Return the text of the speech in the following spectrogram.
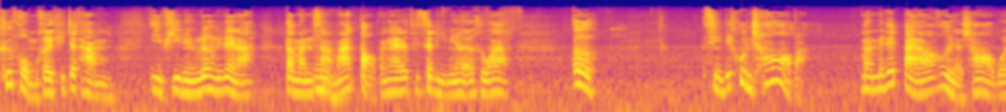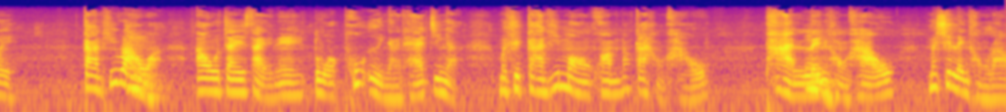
คือผมเคยคิดจะทำ EP หนึ่งเรื่องนี้เลยนะ แต่มันสามารถตอบไปง่ายด้วยทฤษฎีนี้เลยก็คือว่า เออ สิ่งที่คุณชอบอะ มันไม่ได้แปลว่าคนอื่นจะชอบเว้ย การที่เราอะ เอาใจใส่ในตัวผู้อื่นอย่างแท้จริงอะ มันคือการที่มองความต้องการของเขา ผ่านเลนส์ของเขา ไม่ใช่เลนส์ของเรา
